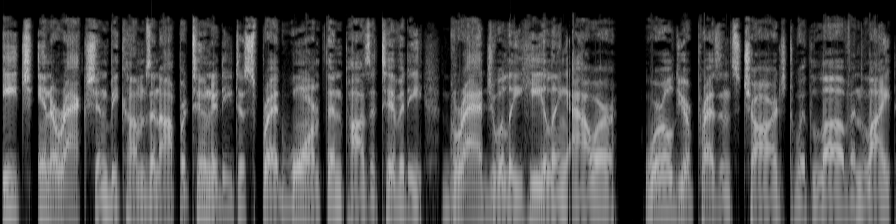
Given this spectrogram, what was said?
Each interaction becomes an opportunity to spread warmth and positivity, gradually healing our world. Your presence charged with love and light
